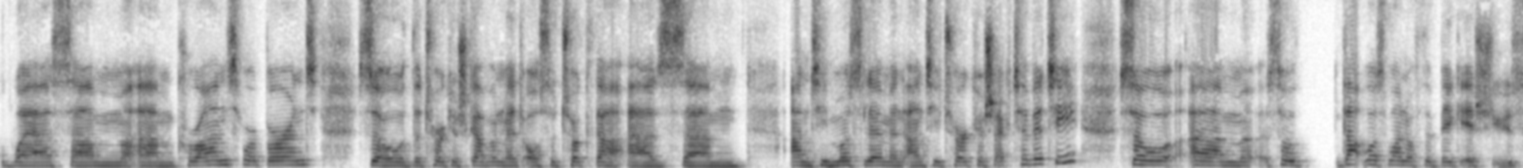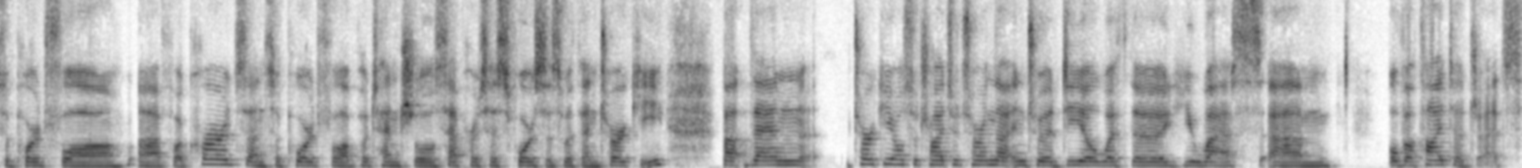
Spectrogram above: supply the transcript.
where some um, Qurans were burned. So the Turkish government also took that as um, anti-Muslim and anti-Turkish activity. So um, so that was one of the big issues: support for uh, for Kurds and support for potential separatist forces within Turkey. But then Turkey also tried to turn that into a deal with the U.S. Um, over fighter jets.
